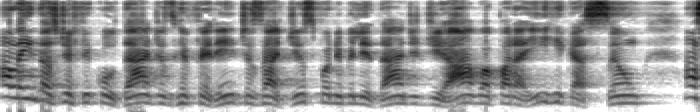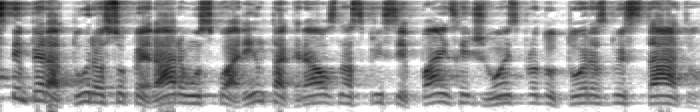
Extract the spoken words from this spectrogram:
além das dificuldades referentes à disponibilidade de água para irrigação. As temperaturas superaram os 40 graus nas principais regiões produtoras do estado.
